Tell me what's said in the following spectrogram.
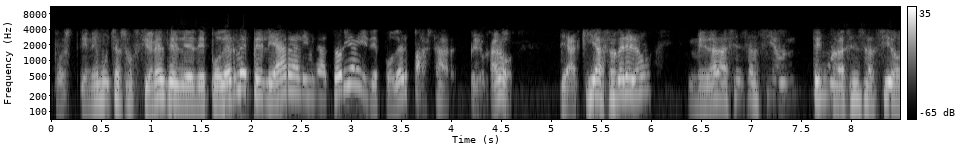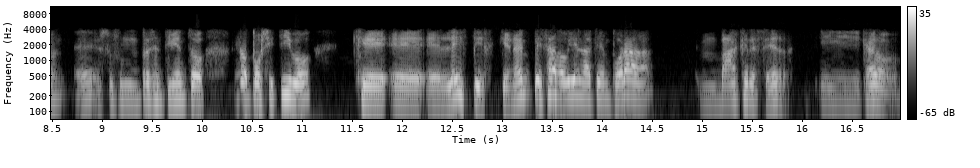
pues tiene muchas opciones de, de, de, poderle pelear a la eliminatoria y de poder pasar. Pero claro, de aquí a febrero me da la sensación, tengo la sensación, eh, eso es un presentimiento no positivo, que eh, el Leipzig, que no ha empezado bien la temporada, va a crecer. Y claro,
